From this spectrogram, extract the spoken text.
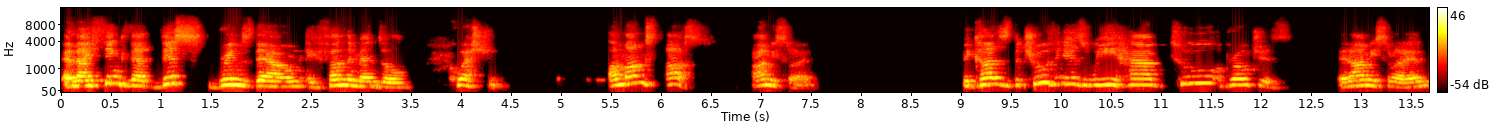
And I think that this brings down a fundamental question amongst us, Am Israel. Because the truth is, we have two approaches in Am Israel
